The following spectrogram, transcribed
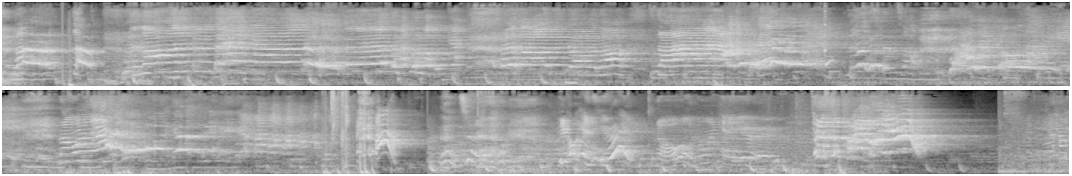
People can hear it. No, no one can hear it. I have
